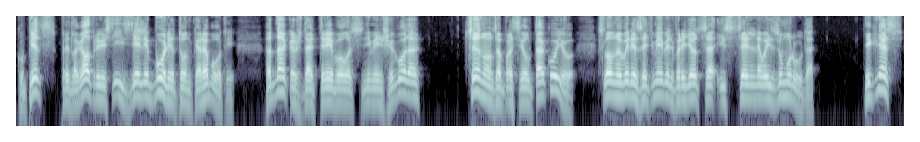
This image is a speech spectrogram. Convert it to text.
Купец предлагал привезти изделие более тонкой работы, однако ждать требовалось не меньше года. Цену он запросил такую, словно вырезать мебель придется из цельного изумруда. И князь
